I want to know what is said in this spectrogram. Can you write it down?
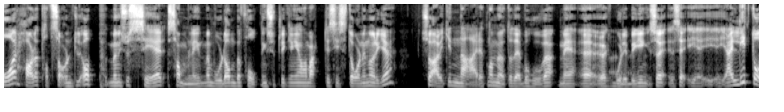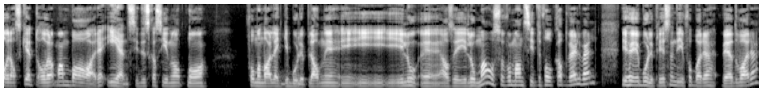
år har det tatt seg ordentlig opp. Men hvis du ser sammenlignet med hvordan befolkningsutviklingen har vært de siste årene i Norge, så er vi ikke i nærheten av å møte det behovet med eh, økt boligbygging. Så jeg er litt overrasket over at man bare ensidig skal si noe at nå får man da legge boligplanen i, i, i, eh, altså i, lomma, og så får man si til folk at vel, vel, de høye boligprisene de får bare vedvare.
